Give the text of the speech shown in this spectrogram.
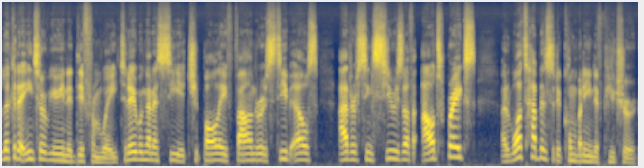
look at the interview in a different way. Today we're gonna see a Chipotle founder Steve Ells addressing series of outbreaks and what happens to the company in the future.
